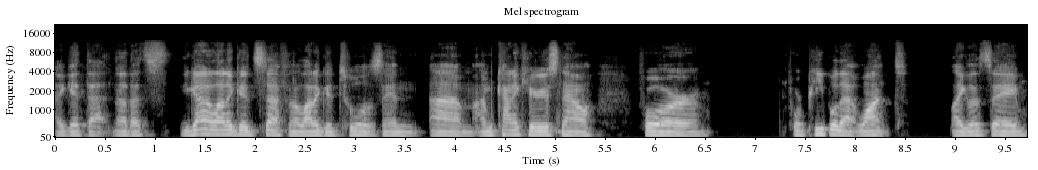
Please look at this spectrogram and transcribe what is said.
i get that. No that's you got a lot of good stuff and a lot of good tools. And um i'm kind of curious now for for people that want like let's say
